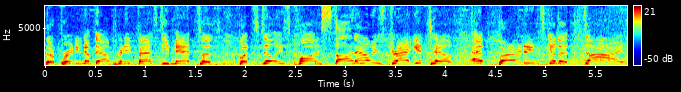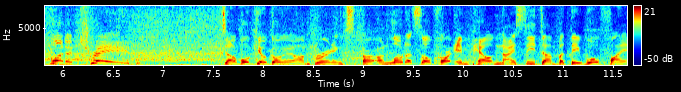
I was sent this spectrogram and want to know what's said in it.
They're bringing him down pretty fast. He mantas, but still he's caught. He's. Now he's Dragon Tailed, and Burning's gonna die. What a trade! Double kill going on Burning or on Loda so far. Impale, nicely done, but they will find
